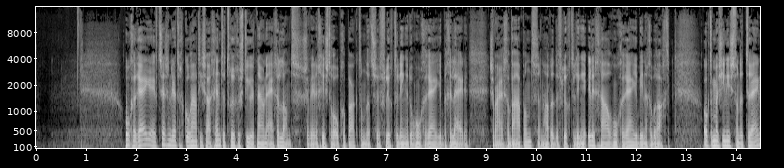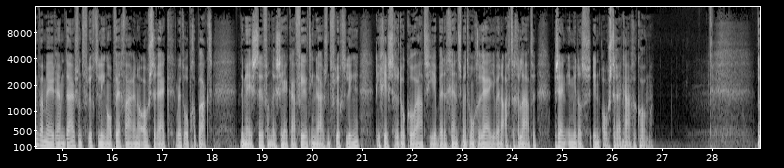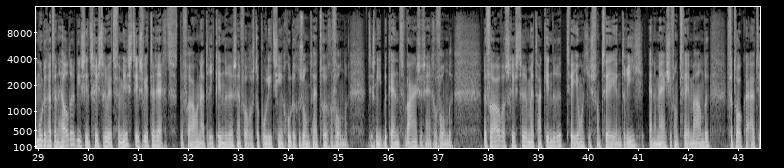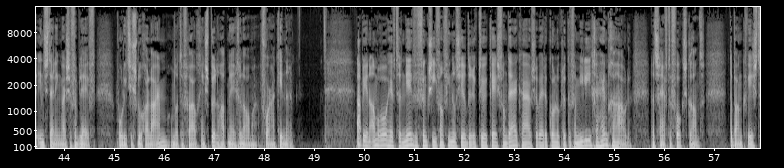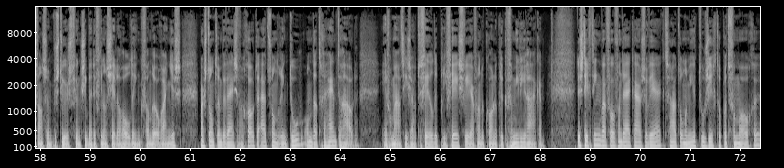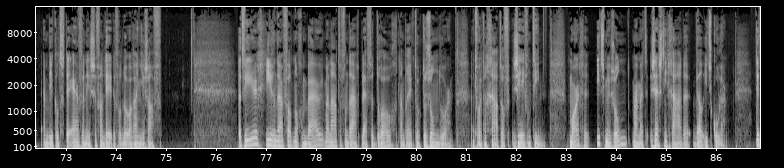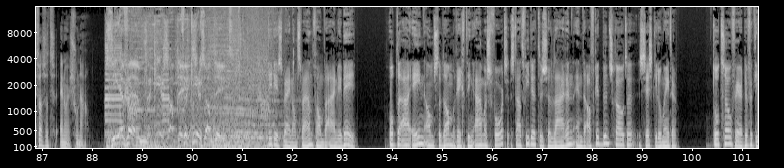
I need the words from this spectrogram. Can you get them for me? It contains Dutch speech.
Hongarije heeft 36 Kroatische agenten teruggestuurd naar hun eigen land. Ze werden gisteren opgepakt omdat ze vluchtelingen door Hongarije begeleiden. Ze waren gewapend en hadden de vluchtelingen illegaal Hongarije binnengebracht. Ook de machinist van de trein, waarmee ruim duizend vluchtelingen op weg waren naar Oostenrijk, werd opgepakt. De meeste van de circa 14.000 vluchtelingen die gisteren door Kroatië bij de grens met Hongarije werden achtergelaten, zijn inmiddels in Oostenrijk aangekomen. De moeder uit een helder, die sinds gisteren werd vermist, is weer terecht. De vrouwen na drie kinderen zijn volgens de politie in goede gezondheid teruggevonden. Het is niet bekend waar ze zijn gevonden. De vrouw was gisteren met haar kinderen, twee jongetjes van twee en drie... en een meisje van twee maanden, vertrokken uit de instelling waar ze verbleef. Politie sloeg alarm omdat de vrouw geen spullen had meegenomen voor haar kinderen. ABN AMRO heeft een nevenfunctie van financieel directeur Kees van Dijkhuizen bij de koninklijke familie geheim gehouden. Dat schrijft de Volkskrant. De bank wist van zijn bestuursfunctie bij de financiële holding van de Oranjes, maar stond een bewijzen van grote uitzondering toe om dat geheim te houden. Informatie zou te veel de privésfeer van de koninklijke familie raken. De stichting waarvoor Van Dijkhuizen werkt houdt onder meer toezicht op het vermogen en wikkelt de erfenissen van leden van de Oranjes af. Het weer, hier en daar valt nog een bui, maar later vandaag blijft het droog. Dan breekt ook de zon door. Het wordt een graad of 17. Morgen iets meer zon, maar met 16 graden wel iets koeler. Dit was het NOS Journaal. ZFM, verkeersupdate. verkeersupdate. Dit is Wijnand Zwaan van de ANWB. Op de A1 Amsterdam richting Amersfoort staat file tussen Laren en de afrit Bunschoten 6 kilometer. Tot zover de verkeer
